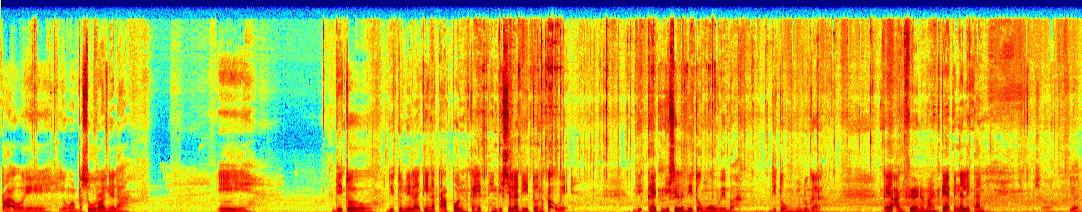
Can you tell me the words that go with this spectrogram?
tao eh yung mga basura nila eh dito dito nila itinatapon kahit hindi sila dito nakauwi. Di, kahit hindi sila dito umuwi ba ditong lugar. Kaya unfair naman kaya pinalitan. So yun.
